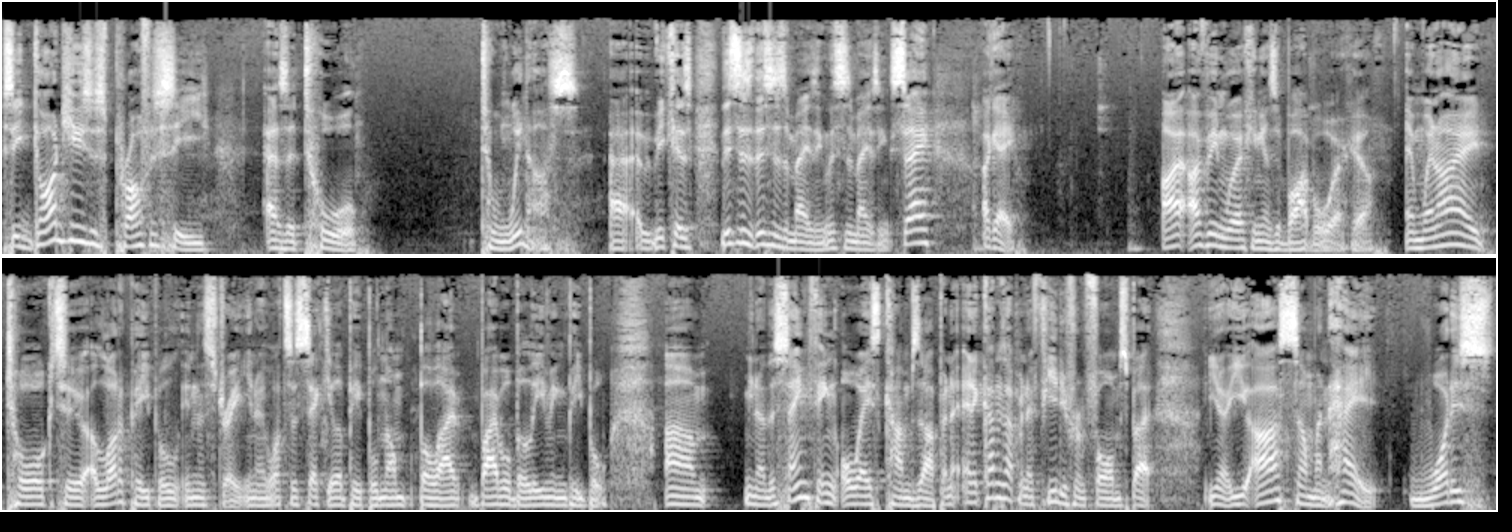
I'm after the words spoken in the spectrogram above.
See, God uses prophecy as a tool to win us. Uh, because this is this is amazing. This is amazing. Say, okay, I, I've been working as a Bible worker, and when I talk to a lot of people in the street, you know, lots of secular people, non Bible believing people, um, you know, the same thing always comes up, and, and it comes up in a few different forms. But you know, you ask someone, "Hey, what is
